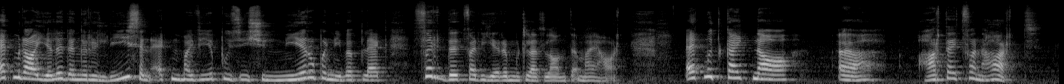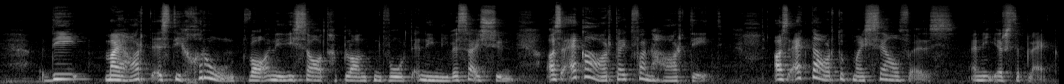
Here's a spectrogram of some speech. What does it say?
Ek moet daai hele ding release en ek moet my weer posisioneer op 'n nuwe plek vir dit wat die Here moet laat land in my hart. Ek moet kyk na 'n uh, hartheid van hart. Die my hart is die grond waarin hierdie saad geplant moet word in die nuwe seisoen. As ek 'n hartheid van hart het, as ek te hard op myself is in die eerste plek,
